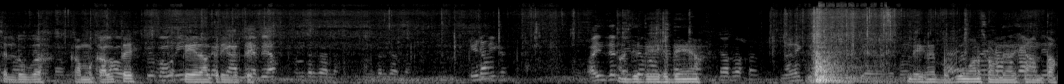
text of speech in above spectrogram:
ਚੱਲੂਗਾ ਕੰਮ ਕੱਲ ਤੇ 13 ਤਰੀਕ ਤੇ। ਅੱਜ ਦੇਖਦੇ ਆ ਦੇਖਦੇ ਬੱਬੂ ਮਾਨ ਸੁਣਦੇ ਆ ਸ਼ਾਮ ਤੱਕ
